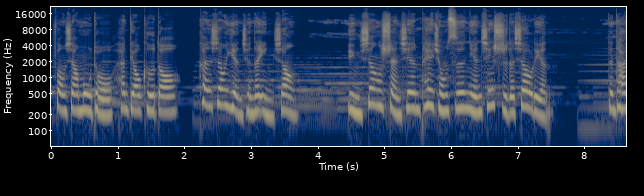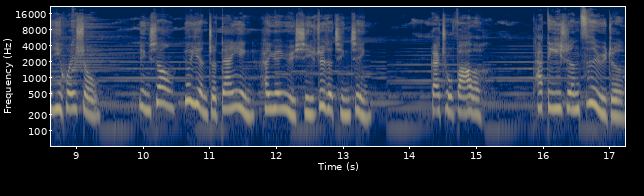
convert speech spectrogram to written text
放下木头和雕刻刀，看向眼前的影像，影像闪现佩琼斯年轻时的笑脸，但她一挥手。影像又演着丹影和渊羽昔日的情景，该出发了。他低声自语着，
